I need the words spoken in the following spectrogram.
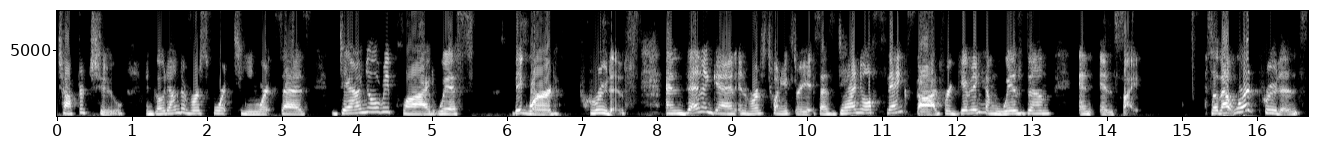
chapter 2 and go down to verse 14 where it says, Daniel replied with, big word, prudence. And then again in verse 23, it says, Daniel thanks God for giving him wisdom and insight. So that word prudence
